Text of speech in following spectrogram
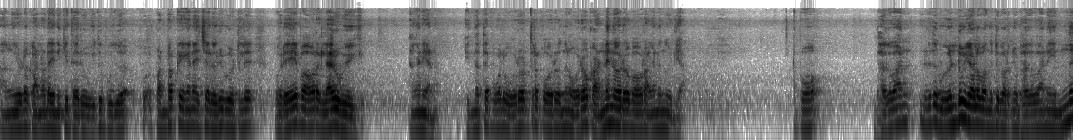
അങ്ങയുടെ കണ്ണട എനിക്ക് തരൂ. ഇത് പുതിയ പണ്ടൊക്കെ എങ്ങനെ വെച്ചാൽ ഒരു വീട്ടിൽ ഒരേ പവർ എല്ലാവരും ഉപയോഗിക്കും. അങ്ങനെയാണ്. ഇന്നത്തെ പോലെ ഓരോരുത്തർക്ക് ഓരോന്നിനും ഓരോ കണ്ണിന് ഓരോ പവർ അങ്ങനെയൊന്നുമില്ല. അപ്പോൾ ഭഗവാന്റെ അടുത്ത് വീണ്ടും ഇയാൾ വന്നിട്ട് പറഞ്ഞു ഭഗവാനെ ഇന്ന്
